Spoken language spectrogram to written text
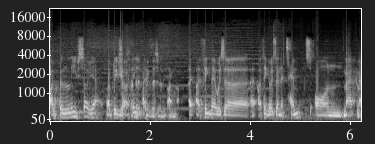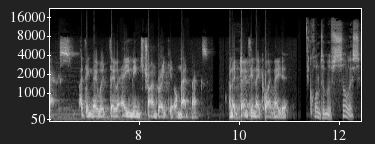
I believe so. Yeah, I believe Yes, so. I don't think there's anything- I, I think there was a. I think there was an attempt on Mad Max. I think they were they were aiming to try and break it on Mad Max, and I don't think they quite made it. Quantum of Solace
